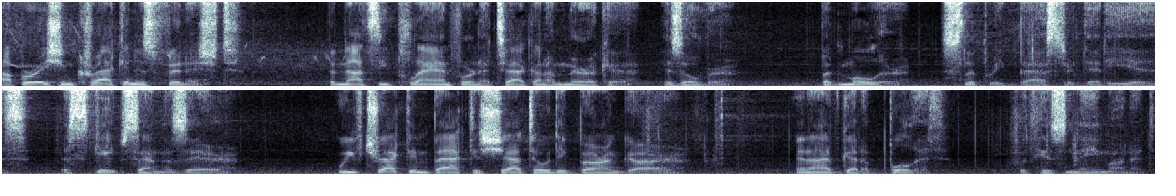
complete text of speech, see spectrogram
Operation Kraken is finished. The Nazi plan for an attack on America is over. But Moeller, slippery bastard that he is, escaped Saint-Nazaire. We've tracked him back to Chateau de Berengar, and I've got a bullet with his name on it.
